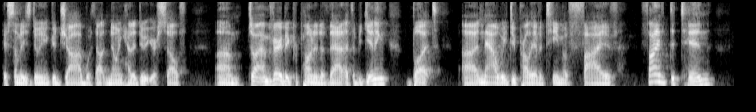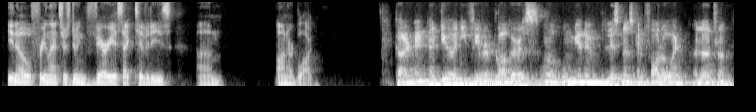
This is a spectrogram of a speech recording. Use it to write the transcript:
if somebody's doing a good job without knowing how to do it yourself? Um, so I'm a very big proponent of that at the beginning, but uh, now we do probably have a team of five, five to ten, you know, freelancers doing various activities um, on our blog. Got it. And, and, do you have any favorite bloggers whom you know listeners can follow and learn from?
